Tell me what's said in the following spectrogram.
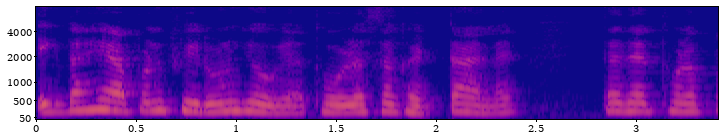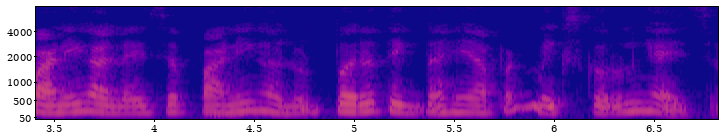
एकदा हे आपण फिरून घेऊया. थोडंसं घट्ट आलं आहे तर त्यात थोडं पाणी घालायचं. पाणी घालून परत एकदा हे आपण मिक्स करून घ्यायचं.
